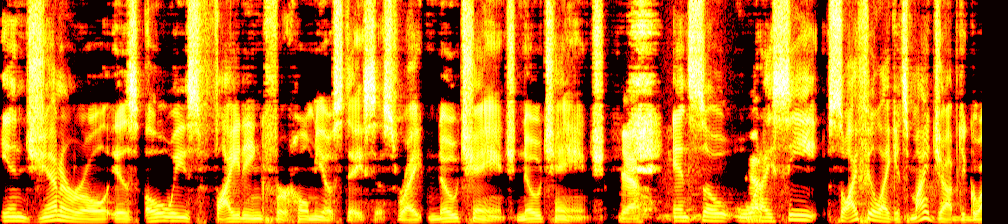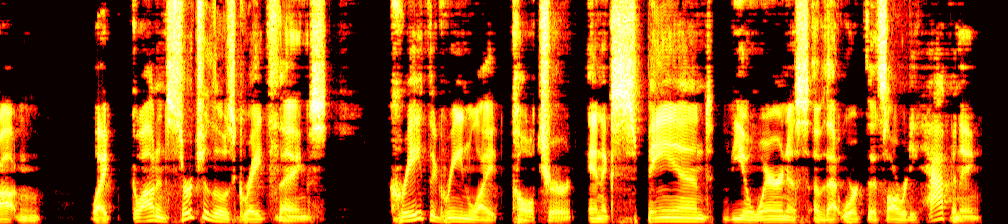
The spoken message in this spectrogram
in general is always fighting for homeostasis, right? No change, no change. Yeah. And so what yeah. I see, so I feel like it's my job to go out and like go out in search of those great things create the green light culture and expand the awareness of that work that's already happening.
